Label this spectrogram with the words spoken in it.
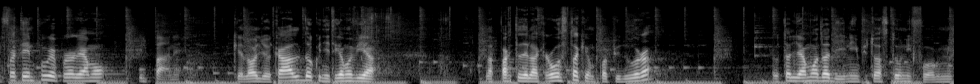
Nel frattempo prepariamo il pane, che l'olio è caldo, quindi tiriamo via la parte della crosta che è un po' più dura e lo tagliamo a dadini piuttosto uniformi.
